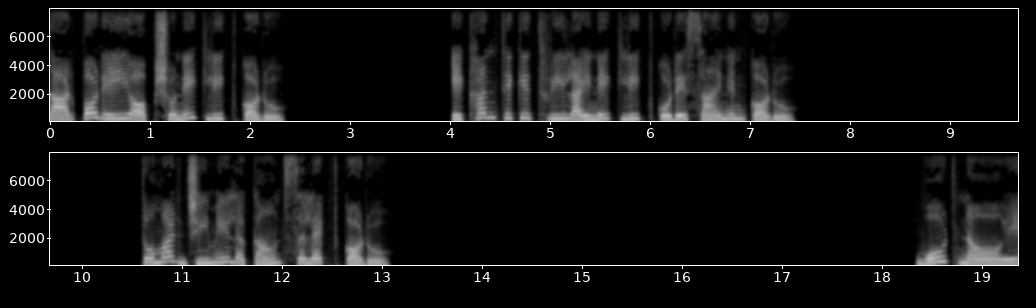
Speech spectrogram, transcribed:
তারপর এই অপশনে ক্লিক করো। এখান থেকে থ্রি লাইনে ক্লিক করে সাইন ইন করো। তোমার জিমেল অ্যাকাউন্ট সিলেক্ট করো। ভোট নাও, এ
